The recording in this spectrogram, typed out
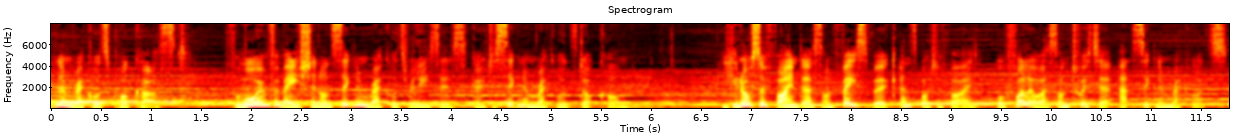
Signum Records podcast. For more information on Signum Records releases, go to signumrecords.com. You can also find us on Facebook and Spotify or follow us on Twitter at Signum Records.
